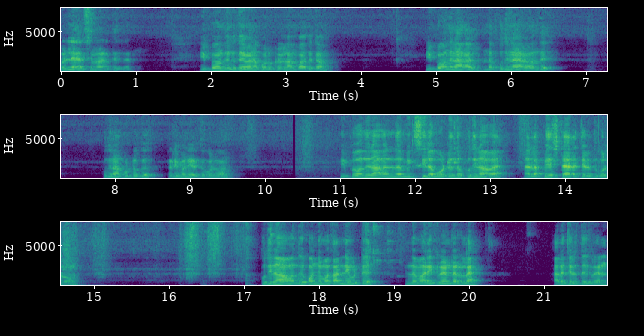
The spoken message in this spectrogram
வெள்ளை அரிசிமா எடுத்துக்கிறேன். இப்போ வந்து தேவையான பொருட்கள் எல்லாம் பார்த்துட்டோம். இப்போ வந்து நாங்கள் இந்த புதினாவை வந்து புதினா புட்டுக்கு ரெடி பண்ணி எடுத்துக்கொள்வோம். இப்போ வந்து நாங்கள் இந்த மிக்சியில் போட்டு இந்த புதினாவை நல்லா பேஸ்ட்டாக அரைச்சி எடுத்துக்கொள்வோம். புதினாவை வந்து கொஞ்சமாக தண்ணி விட்டு இந்த மாதிரி கிரைண்டரில் அரைச்சி எடுத்துக்கிறேன்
